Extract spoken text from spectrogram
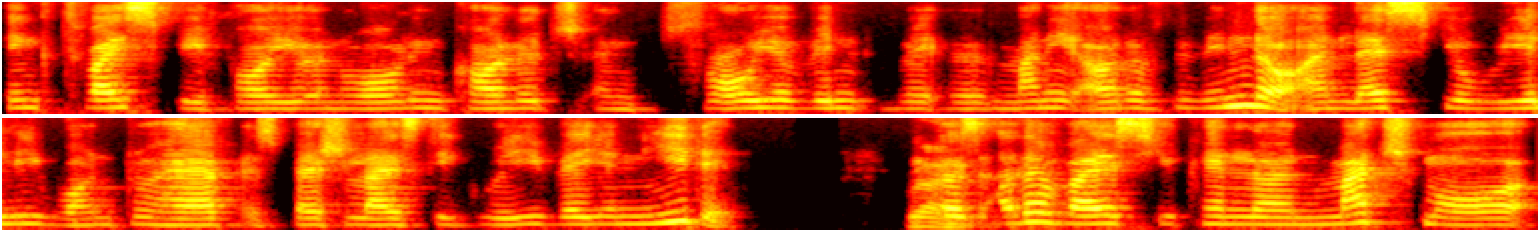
think twice before you enroll in college and throw your win- uh, money out of the window unless you really want to have a specialized degree where you need it. Right. Because otherwise, you can learn much more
